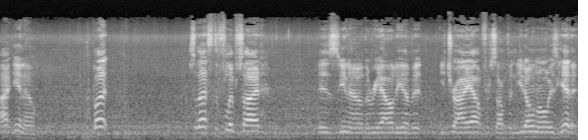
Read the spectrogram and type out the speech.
I you know, but so that's the flip side is you know the reality of it. You try out for something, you don't always get it.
